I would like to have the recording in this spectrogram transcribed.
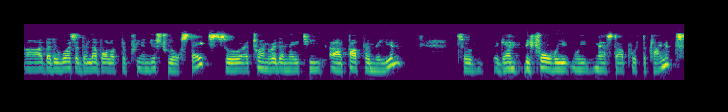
uh, that it was at the level of the pre-industrial state, so at 280 uh, part per million. So again, before we, we messed up with the climate.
